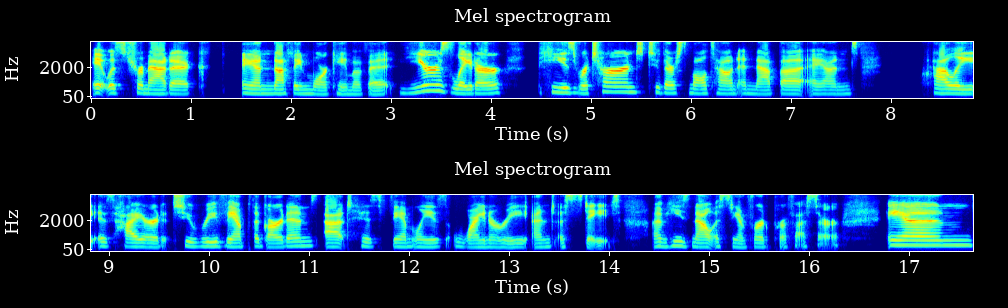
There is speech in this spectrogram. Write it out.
It was traumatic and nothing more came of it. Years later, he's returned to their small town in Napa and Hallie is hired to revamp the gardens at his family's winery and estate. Um, he's now a Stanford professor. And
